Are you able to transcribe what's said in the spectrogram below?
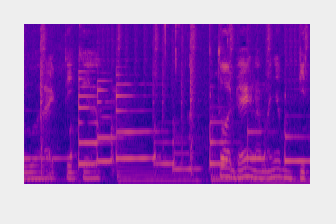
2, act 3 itu ada yang namanya beat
